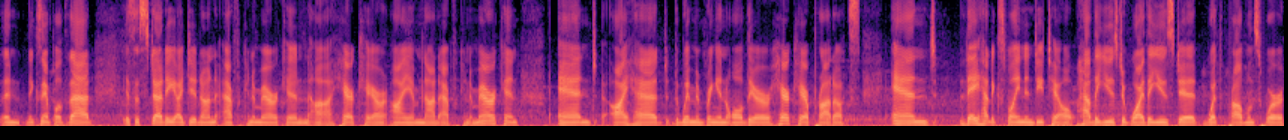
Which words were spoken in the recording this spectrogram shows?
an example of that is a study I did on African American uh, hair care. I am not African American. And I had the women bring in all their hair care products. And they had explained in detail how they used it, why they used it, what the problems were.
